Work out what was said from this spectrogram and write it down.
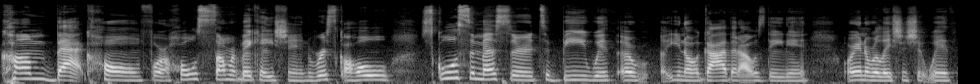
come back home for a whole summer vacation, risk a whole school semester to be with a you know a guy that I was dating or in a relationship with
